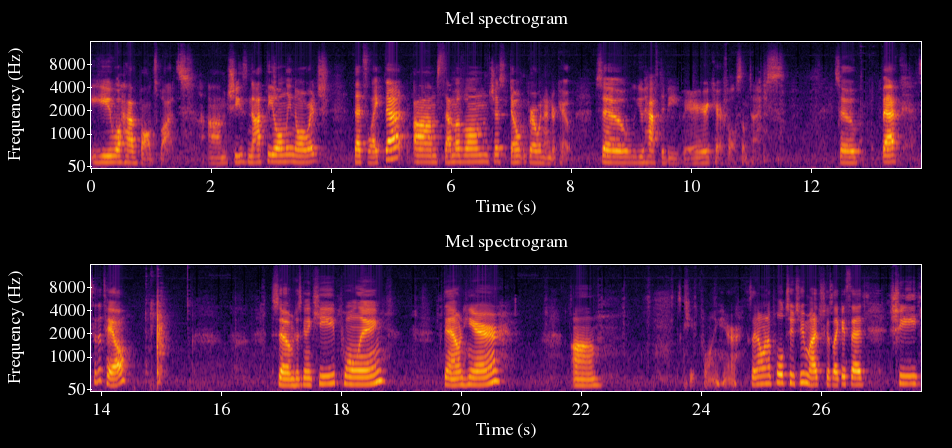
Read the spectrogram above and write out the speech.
you will have bald spots. Um, she's not the only Norwich that's like that. Um, some of them just don't grow an undercoat. So you have to be very careful sometimes. So back to the tail. So I'm just going to keep pulling down here. Um, keep pulling here because I don't want to pull too, too much because like I said, she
